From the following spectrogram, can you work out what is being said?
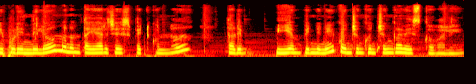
ఇప్పుడు ఇందులో మనం తయారు చేసి పెట్టుకున్న తడి బియ్యం పిండిని కొంచెం కొంచెంగా వేసుకోవాలి.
